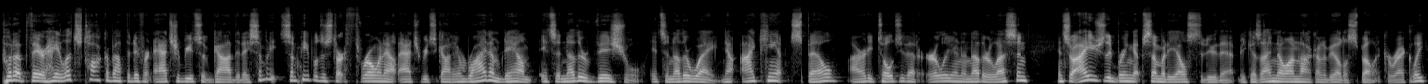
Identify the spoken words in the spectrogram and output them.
put up there, hey, let's talk about the different attributes of God today. Somebody, some people just start throwing out attributes of God and write them down. It's another visual. It's another way. Now, I can't spell. I already told you that earlier in another lesson. And so I usually bring up somebody else to do that because I know I'm not going to be able to spell it correctly.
